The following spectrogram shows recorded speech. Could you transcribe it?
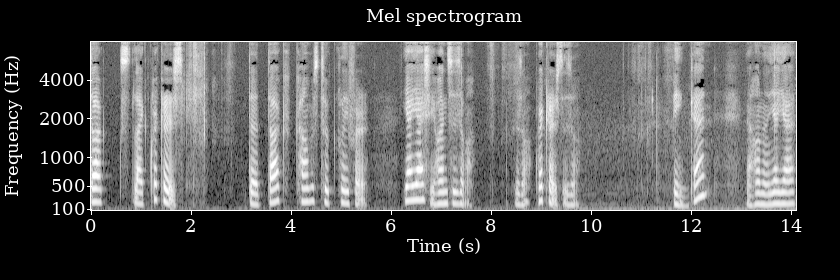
Ducks like crackers. The duck comes to Clifford. 鸭鸭喜欢吃什么？是什么？Crackers 是什么？饼干。然后呢，鸭鸭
